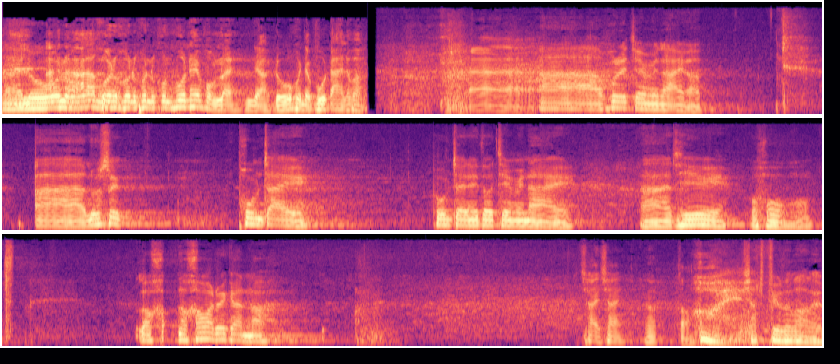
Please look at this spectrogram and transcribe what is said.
อะไรรู้รู้อะคุณคุณคุณคุณพูดให้ผมหน่อยอยากดูว่าคุณจะพูดได้หรือเปล่าอ่าอ่าอ่าพูดได้เจมินายเหรออ่ารู้สึกภูมิใจ ภูมิใจในตัวเจมินายอ่าที่โอ้โหเราเราเข้ามาด้วยกันเนาะ ใช่ใช่เออต่อ โอ้ยชัดฟิลตลอดเลย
